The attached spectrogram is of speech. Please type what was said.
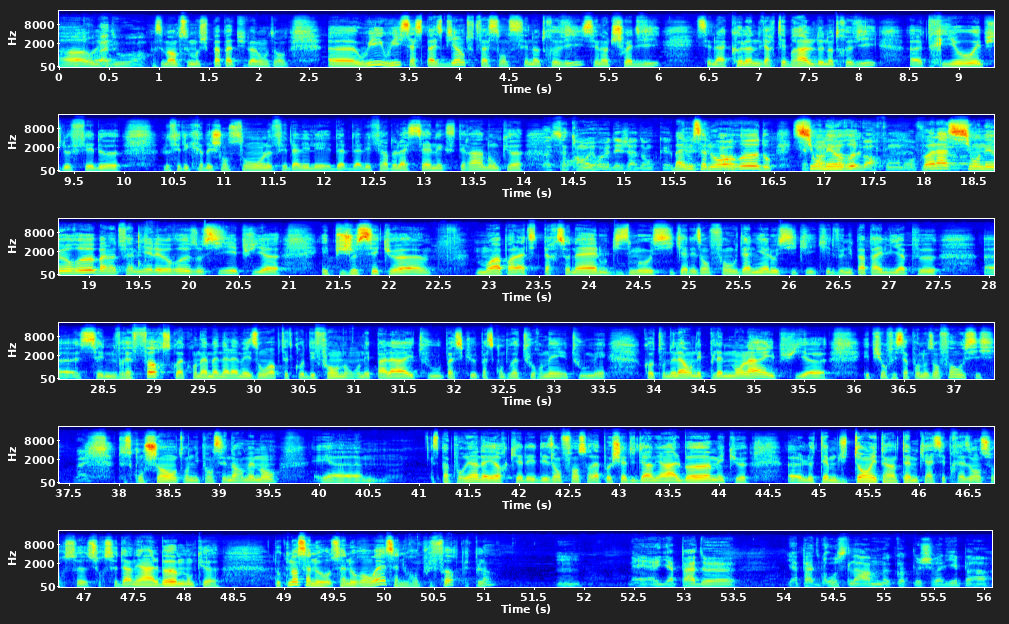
Ah ouais. troubadour. C'est marrant parce que moi je suis papa depuis pas longtemps. Euh, oui, oui, ça se passe bien. De toute façon, c'est notre vie, c'est notre choix de vie, c'est la colonne vertébrale de notre vie. Euh, trio et puis le fait de, le fait d'écrire des chansons, le fait d'aller d'aller faire de la scène, etc. Donc, euh, Bah, ça te rend heureux déjà. Donc, bah t'es- nous ça nous rend heureux. Donc si on est heureux, Voilà, de- si on est heureux, bah, notre famille elle est heureuse aussi. Et puis, euh, et puis je sais que euh, moi, par la titre personnelle, ou Gizmo aussi qui a des enfants, ou Daniel aussi qui, qui est devenu papa il y a peu, euh, c'est une vraie force quoi qu'on amène à la maison. Alors peut-être qu'au des fois on n'est pas là et tout parce que parce qu'on doit tourner et tout, mais quand on est là, on est pleinement là. Et puis euh, et puis on fait ça pour nos enfants aussi. Ouais. Tout ce qu'on chante, on y pense énormément. Et euh, c'est pas pour rien d'ailleurs qu'il y a des, des enfants sur la pochette du dernier album et que euh, le thème du temps est un thème qui est assez présent sur ce, sur ce dernier album. Donc, donc non, ça nous, ça nous rend ouais, ça nous rend plus fort, plus plein. Mais il n'y a pas de. Il n'y a pas de grosses larmes quand le chevalier part.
